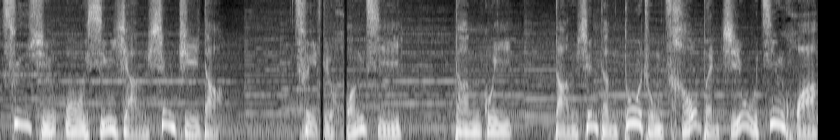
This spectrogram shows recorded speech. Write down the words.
遵循五行养生之道，萃取黄芪、当归、党参等多种草本植物精华，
